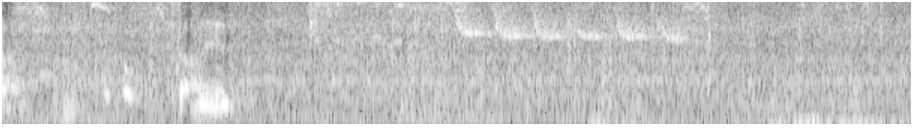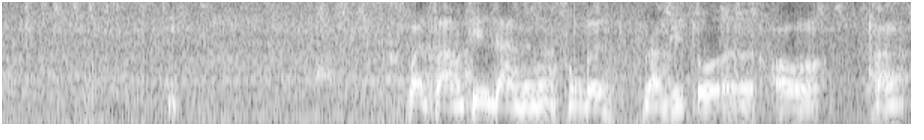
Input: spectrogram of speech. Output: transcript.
ับสับดีวันสามที่ด้านหนึ่งอะ สุกเลยด้านที่โตะเอ่อเอาข้างอะ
